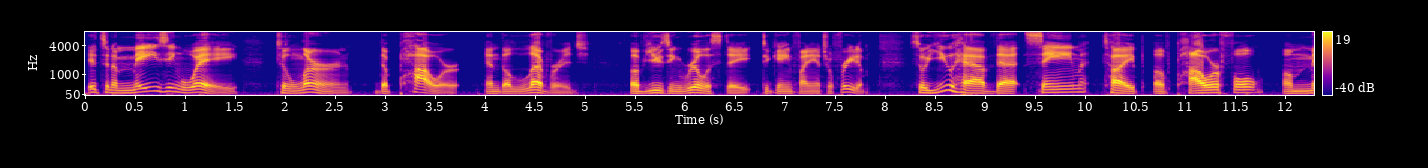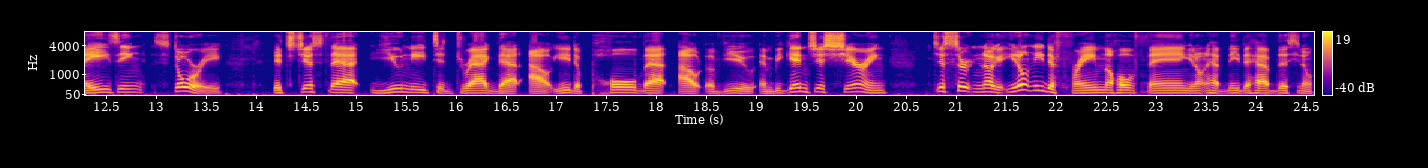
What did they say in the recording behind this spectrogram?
it's an amazing way to learn the power and the leverage of using real estate to gain financial freedom. So you have that same type of powerful, amazing story. It's just that you need to drag that out. You need to pull that out of you and begin just sharing just certain nugget. You don't need to frame the whole thing. You don't have need to have this, you know,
